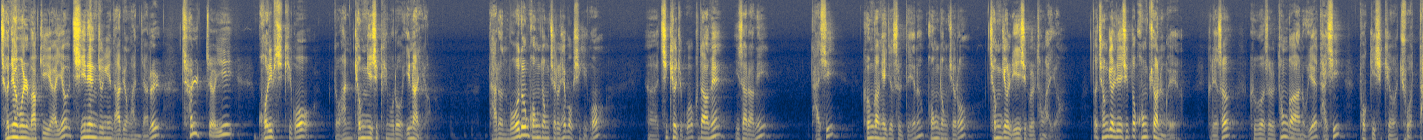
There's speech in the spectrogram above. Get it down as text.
전염을 막기 위하여 진행 중인 나병 환자를 철저히 고립시키고 또한 격리시킴으로 인하여 다른 모든 공동체를 회복시키고 어, 지켜주고 그 다음에 이 사람이 다시 건강해졌을 때에는 공동체로 정결 예식을 통하여 또 정결 예식도 공표하는 거예요. 그래서 그것을 통과한 후에 다시 복귀시켜 주었다.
